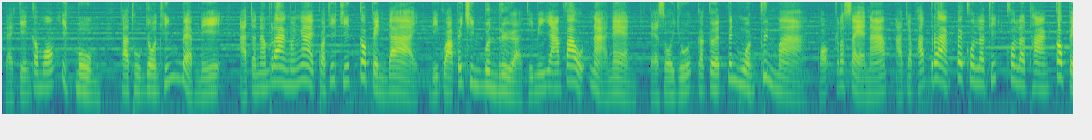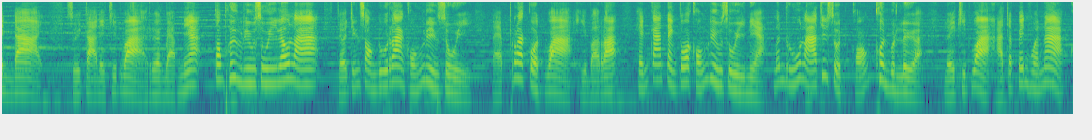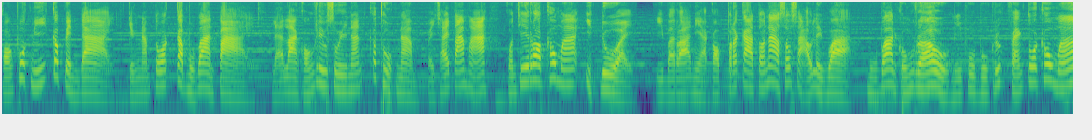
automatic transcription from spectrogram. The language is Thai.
แต่เกณฑ์ก็มองอีกมุม ถ้าถูกโยนทิ้งแบบนี้ อาจจะนำร่างมาง่ายกว่าที่คิดก็เป็นได้ ดีกว่าไปชิงบนเรือที่มียามเฝ้าหนาแน่น แต่โซยุก็เกิดเป็นห่วงขึ้นมา เพราะกระแสน้ำอาจจะพัดร่างไปคนละทิศคนละทางก็เป็นได้สุยกาได้คิดว่าเรื่องแบบเนี้ยต้องพึ่งริวซุยแล้วล่ะเธอจึงส่องดูร่างของริวซุย แต่ปรากฏว่าอิบาระเห็นการแต่งตัวของริวซุยเนี่ยมันหรูหราที่สุดของคนบนเรือ เลยคิดว่าอาจจะเป็นหัวหน้าของพวกนี้ก็เป็นได้ จึงนำตัวกลับหมู่บ้านไป และร่างของริวซุยนั้นก็ถูกนำไปใช้ตามหาคนที่รอบเข้ามาอีกด้วย อิบาระเนี่ยก็ประกาศต่อหน้าสาวๆเลยว่า หมู่บ้านของเรามีผู้บุกรุกแฝงตัวเข้ามา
